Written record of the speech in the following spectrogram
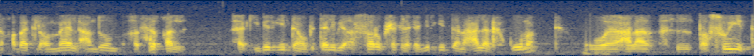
نقابات العمال عندهم ثقل كبير جدا وبالتالي بيأثروا بشكل كبير جدا على الحكومة. وعلى التصويت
